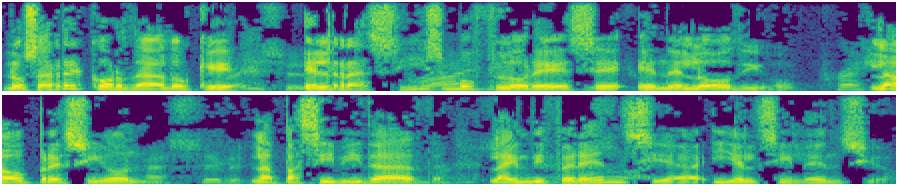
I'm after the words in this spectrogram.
nos ha recordado que el racismo florece en el odio, la opresión, la pasividad, la indiferencia y el silencio.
